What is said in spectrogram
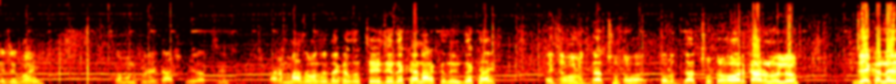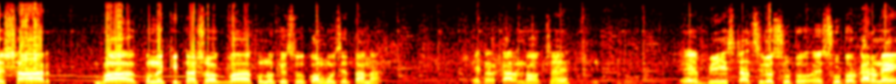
এই যে ভাই, কেমন করে গাছ মেরাচ্ছে আর মাঝে মাঝে দেখা যাচ্ছে, এই যে দেখেন, আরেকটা জিনিস দেখায় এই যে হলুদ গাছ ছোট হয়। হলুদ গাছ ছোট হওয়ার কারণ হলো যে এখানে সার বা কোনো কীটনাশক বা কোনো কিছু কম হয়েছে তা না। এটার কারণটা হচ্ছে। এই বীজটা ছিল ছোটো। এই ছোটোর কারণেই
